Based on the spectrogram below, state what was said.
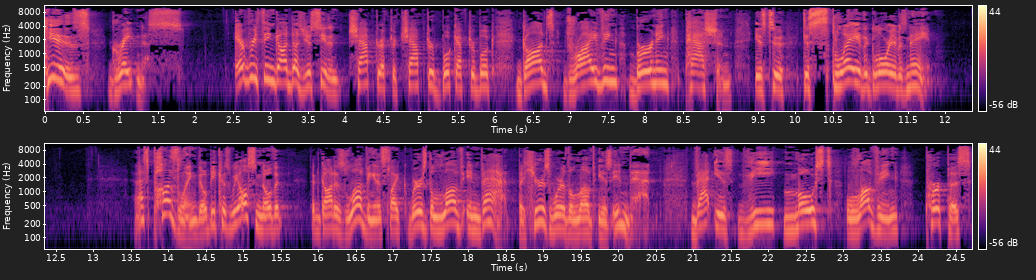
his greatness. Everything God does, you see it in chapter after chapter, book after book. God's driving, burning passion is to display the glory of his name. That's puzzling though, because we also know that, that God is loving, and it's like, where's the love in that? But here's where the love is in that. That is the most loving purpose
